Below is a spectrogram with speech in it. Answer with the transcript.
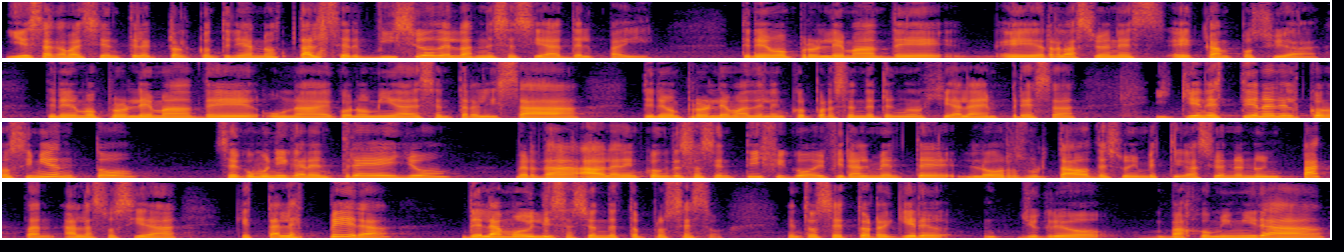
y esa capacidad intelectual contenida no está al servicio de las necesidades del país. Tenemos problemas de eh, relaciones eh, campo-ciudad, tenemos problemas de una economía descentralizada, tenemos problemas de la incorporación de tecnología a las empresas y quienes tienen el conocimiento se comunican entre ellos, ¿verdad? Hablan en congresos científicos y finalmente los resultados de sus investigaciones no impactan a la sociedad que está a la espera de la movilización de estos procesos. Entonces esto requiere, yo creo, bajo mi mirada,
